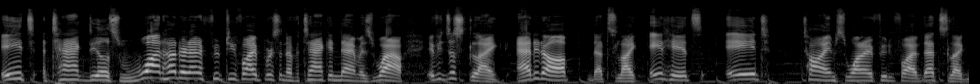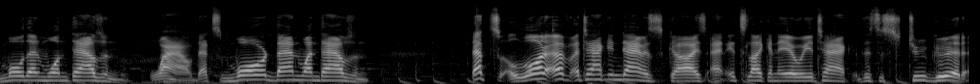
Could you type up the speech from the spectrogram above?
Each attack deals 155% of attack and damage. Wow, if you just like add it up, that's like 8 hits, 8 times 155, that's like more than 1000. Wow, that's more than 1000. That's a lot of attacking damage, guys, and it's like an AoE attack. This is too good.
